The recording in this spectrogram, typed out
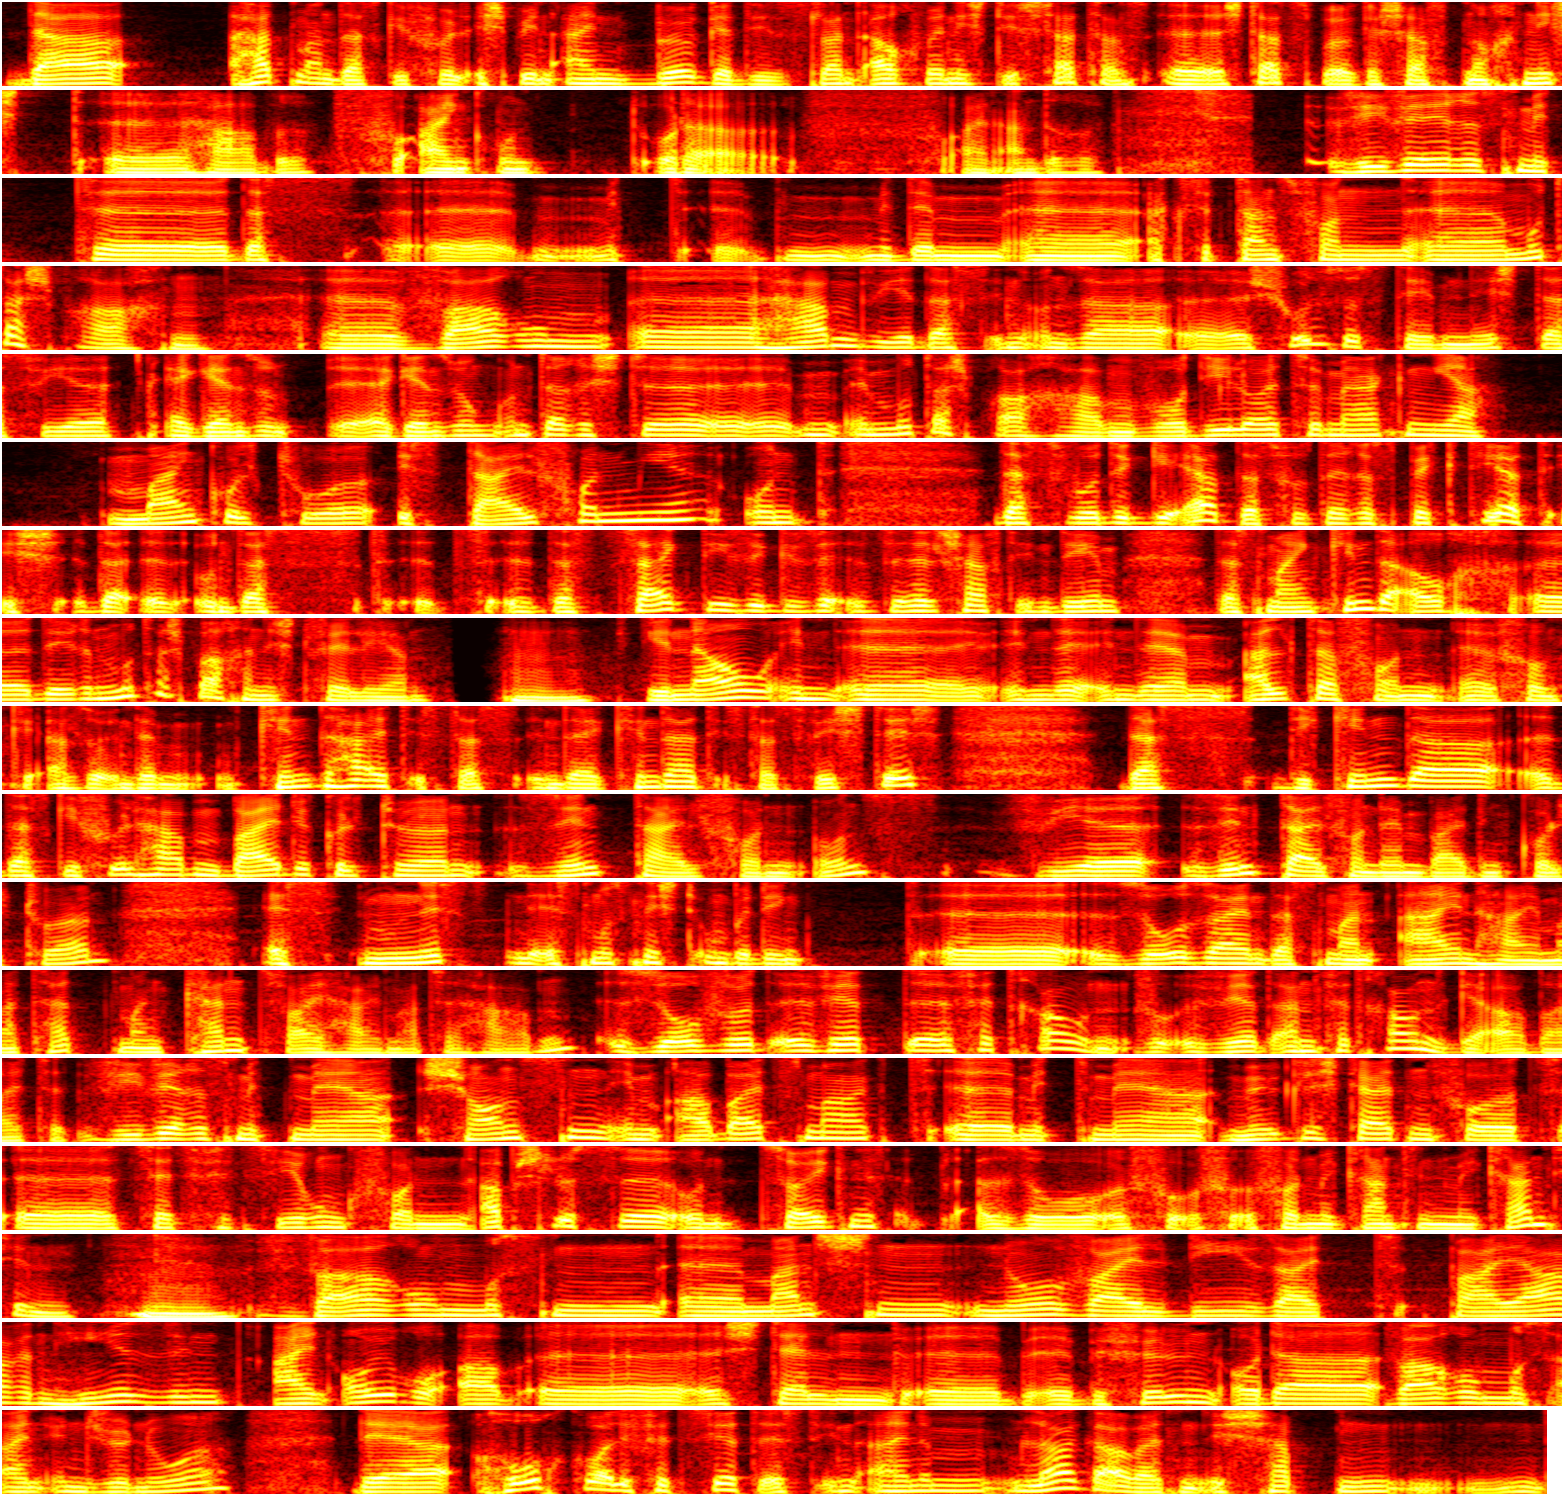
Da hat man das Gefühl, ich bin ein Bürger dieses Land, auch wenn ich die Stadt, äh, Staatsbürgerschaft noch nicht äh, habe, für einen Grund oder für ein andere. Wie wäre es mit äh, das äh, mit äh, mit dem äh, Akzeptanz von äh, Muttersprachen. Äh, warum äh, haben wir das in unser äh, Schulsystem nicht, dass wir Ergänzung Ergänzungsunterrichte äh, im, Muttersprache haben, wo die Leute merken, ja, mein Kultur ist Teil von mir und das wurde geehrt, das wurde respektiert. Ich, da, und das, das zeigt diese Gesellschaft, indem, dass meine Kinder auch äh, deren Muttersprache nicht verlieren. Mhm. Genau in, äh, in, der, in dem Alter von, äh, von, also in der Kindheit ist das, in der Kindheit ist das wichtig, dass die Kinder äh, das Gefühl haben, beide Kulturen sind Teil von uns. Wir sind Teil von den beiden Kulturen. Es, nicht, es muss nicht unbedingt äh, so sein, dass man ein Heimat hat. Man kann zwei Heimate haben. So wird, äh, wird äh, Vertrauen, wird an Vertrauen gearbeitet. Wie wäre es mit mehr Chancen im Arbeitsmarkt, äh, mit mehr Möglichkeiten vor äh, Zertifizierung von Abschlüsse und Zeugnis, also von Migrantinnen und Migrantinnen? Mhm. Warum mussten manchen, nur weil die seit paar Jahren hier sind, ein Euro Stellen befüllen? Oder warum muss ein Ingenieur, der hochqualifiziert ist, in einem Lager arbeiten. Ich habe,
